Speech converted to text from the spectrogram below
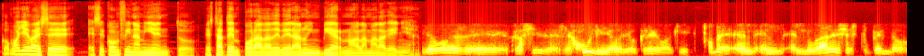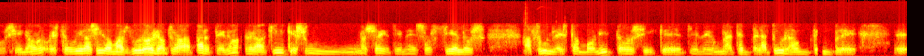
¿Cómo lleva ese, ese confinamiento, esta temporada de verano-invierno a la malagueña? Llevo desde casi desde julio, yo creo, aquí. Hombre, el, el, el, lugar es estupendo, si no, esto hubiera sido más duro en otra parte, ¿no? Pero aquí, que es un, no sé, tiene esos cielos azules tan bonitos y que tiene una temperatura, un temple eh,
